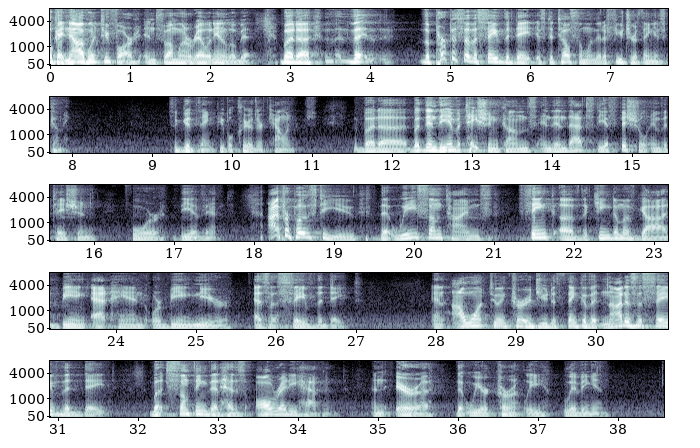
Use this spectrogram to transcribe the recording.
okay, now I've went too far, and so I'm going to rail it in a little bit. But uh, the, the purpose of a save the date is to tell someone that a future thing is coming. It's a good thing. People clear their calendars. But, uh, but then the invitation comes, and then that's the official invitation for the event. I propose to you that we sometimes think of the kingdom of God being at hand or being near as a save the date. And I want to encourage you to think of it not as a save the date, but something that has already happened, an era that we are currently living in.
